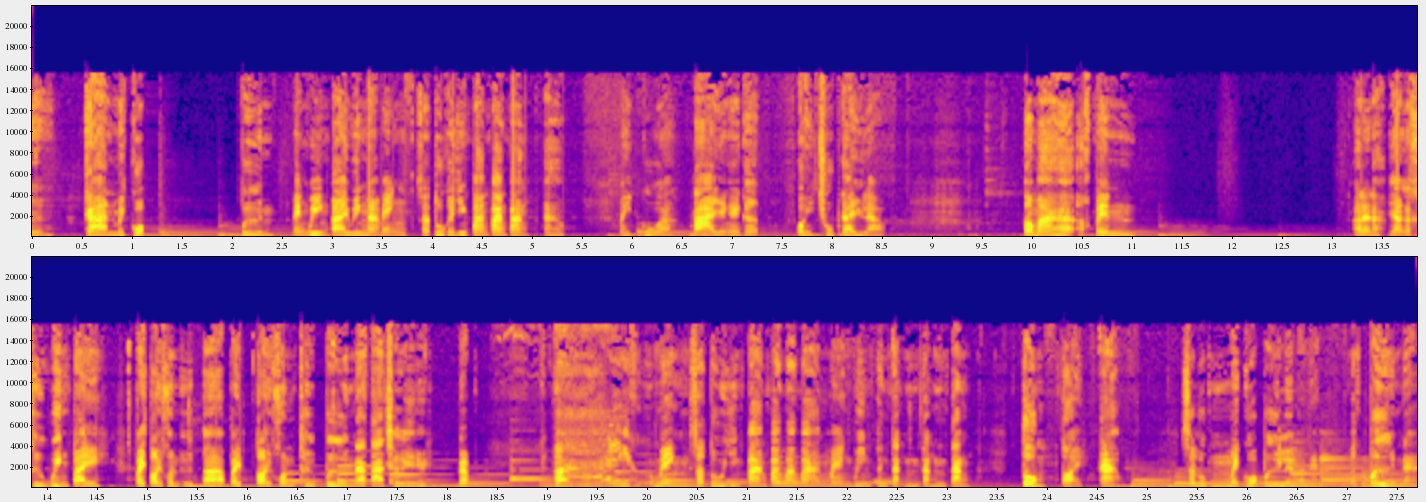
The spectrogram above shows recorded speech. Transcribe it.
อการไม่กลัวปืนแม่งวิ่งไปวิ่งมาแม่งศัตรูก็ยิงปังปังปังอ้าวไม่กลัวตายยังไงก็โอ้ยชุบได้อยู่แล้ว ต่อมาฮะเป็น อะไรนะอย่างก็คือวิ่งไปไปต่อยคนอื่นอ่าไปต่อยคนถือปืนหน้าตาเฉยแบบไอ้แม่งศัตรูยิงปังปังปังปังแม่งวิ่งตึงตังตึงตังตึงตังตุ้มต่อยอ้าวสรุปไม่กลัวปืนเลยเหรอเนี่ยไม่ปืนนะ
